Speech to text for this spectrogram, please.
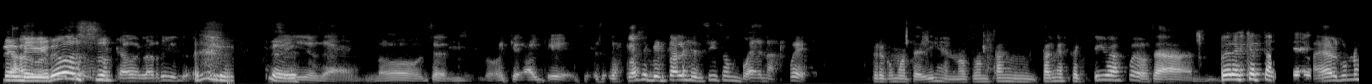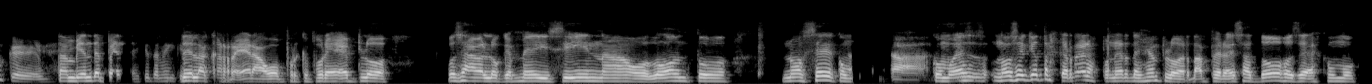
Peligroso. Me cago en la risa. Sí, o sea, no, o sea, no, hay que, hay que, las clases virtuales en sí son buenas, pues, pero como te dije, no son tan, tan efectivas, pues, o sea, Pero es que tam- hay algunos que, también depende es que también que, de la carrera, o porque, por ejemplo, o sea, lo que es medicina, odonto, no sé, como, ah, como es, no sé qué otras carreras poner de ejemplo, ¿verdad? Pero esas dos, o sea, es como,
